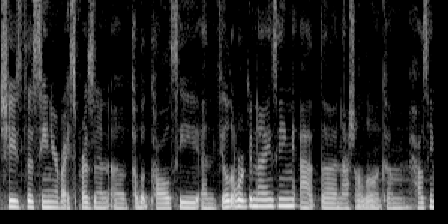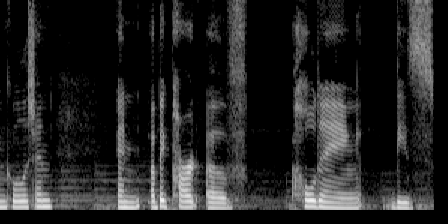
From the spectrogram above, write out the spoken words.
She's the Senior Vice President of Public Policy and Field Organizing at the National Low Income Housing Coalition. And a big part of holding these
